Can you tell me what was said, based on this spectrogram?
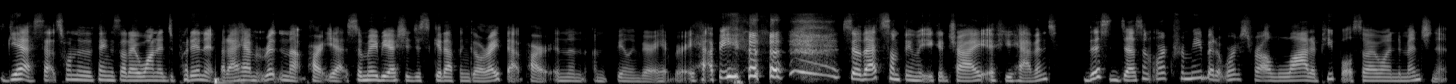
yes, that's one of the things that I wanted to put in it, but I haven't written that part yet. So maybe I should just get up and go write that part. And then I'm feeling very, very happy. so that's something that you could try if you haven't. This doesn't work for me, but it works for a lot of people. So I wanted to mention it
